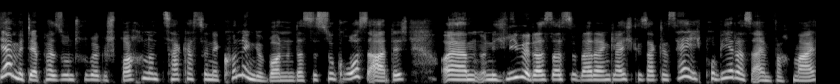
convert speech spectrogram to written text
ja, mit der Person drüber gesprochen und zack, hast du eine Kundin gewonnen. Und das ist so großartig. Ähm, und ich liebe das, dass du da dann gleich gesagt hast, hey, ich probiere das einfach mal.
